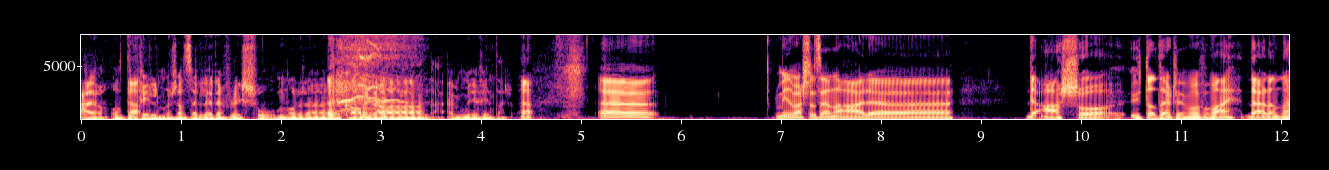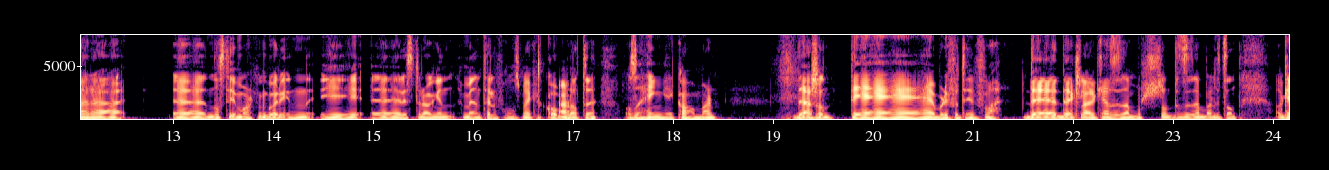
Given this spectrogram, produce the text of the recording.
Ja, ja, og at de Ja. filmer seg selv i refleksjonen når eh, kamera Det er mye fint der. Eh, min verste scene er uh, Det er så utdatert humor for meg. Det er den derre uh, når Steve Martin går inn i restauranten med en telefon som jeg ikke kobla Ja. til, og så henger kameraet. Det er sånn Det blir for tynt for meg. Det, det klarer ikke jeg å synes er morsomt. Det synes jeg bare litt sånn Ok,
